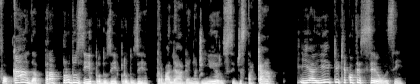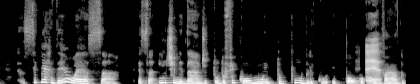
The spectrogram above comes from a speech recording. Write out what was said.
focada para produzir, produzir, produzir, trabalhar, ganhar dinheiro, se destacar. E aí, o que, que aconteceu? Assim, se perdeu essa essa intimidade, tudo ficou muito público e pouco é. privado.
